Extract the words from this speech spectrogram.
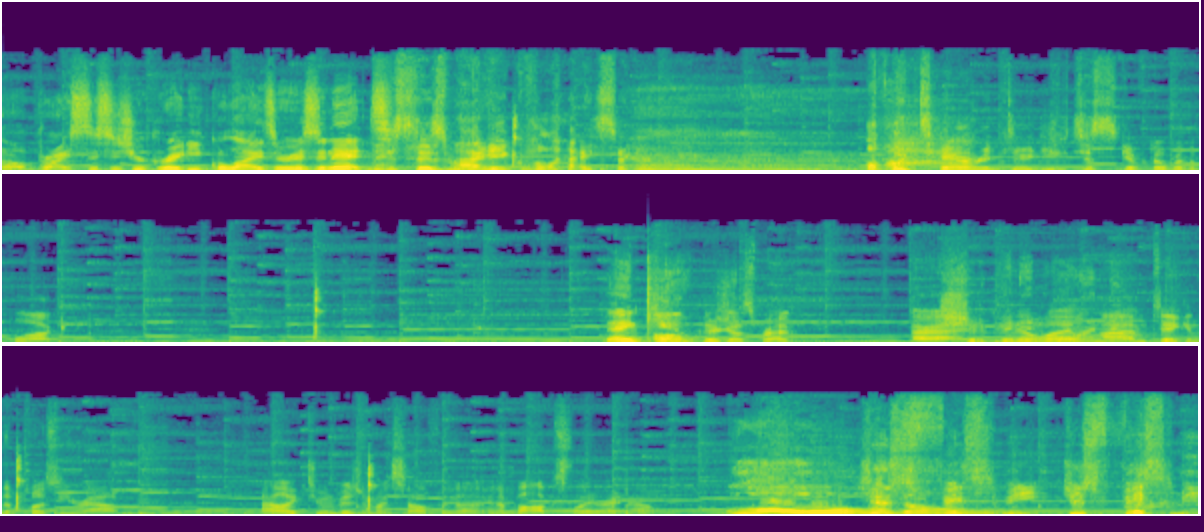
Oh, Bryce, this is your great equalizer, isn't it? This is my equalizer. Oh, Tarin, dude, you just skipped over the block. Thank you. Oh, there goes Brad. All right. Should've You know in what? one. I'm taking the pussy route. I like to envision myself in a in a bobsleigh right now. Oh, just fist me. Just fist me.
